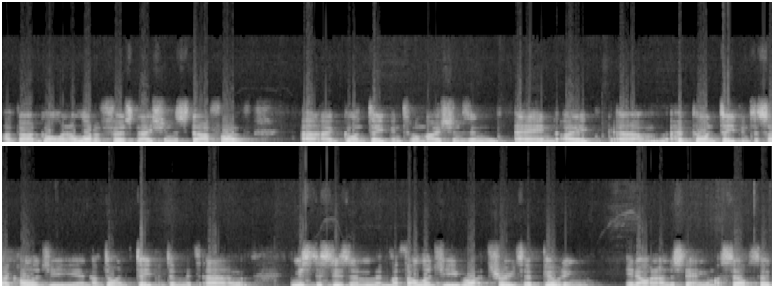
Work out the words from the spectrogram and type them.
I've gone gone on a lot of First Nations stuff. I've uh, gone deep into emotions and and I um, have gone deep into psychology and I've gone deep into uh, mysticism and mythology right through to building you know an understanding of myself. So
